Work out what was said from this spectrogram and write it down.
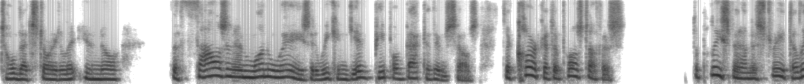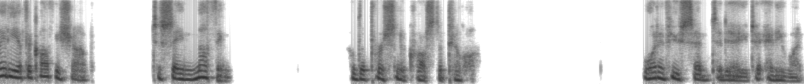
told that story to let you know the thousand and one ways that we can give people back to themselves. The clerk at the post office, the policeman on the street, the lady at the coffee shop, to say nothing of the person across the pillow. What have you said today to anyone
